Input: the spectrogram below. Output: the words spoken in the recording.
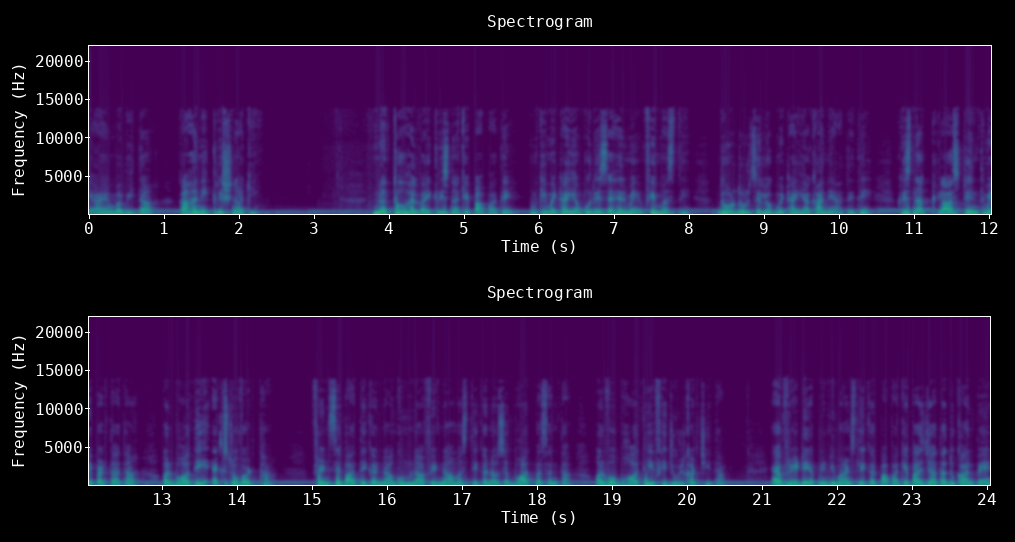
आई एम बबीता कहानी कृष्णा की। नथु हलवाई कृष्णा के पापा थे। उनकी मिठाइयाँ पूरे शहर में फ़ेमस थी। दूर दूर से लोग मिठाइयाँ खाने आते थे। कृष्णा क्लास टेंथ में पढ़ता था और बहुत ही एक्सट्रोवर्ट था। फ्रेंड से बातें करना, घूमना, फिरना, मस्ती करना उसे बहुत पसंद था और वो बहुत ही फिजूल खर्ची था। एवरी डे अपनी डिमांड्स लेकर पापा के पास जाता दुकान पे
